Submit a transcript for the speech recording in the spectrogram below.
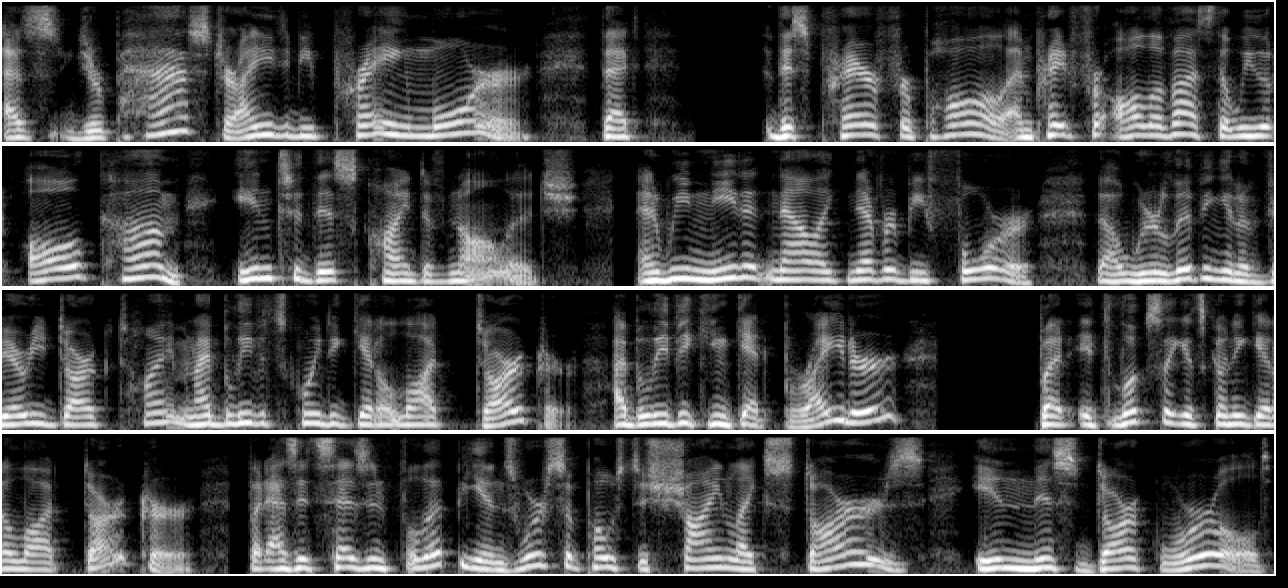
as your pastor, I need to be praying more that this prayer for Paul and prayed for all of us that we would all come into this kind of knowledge. And we need it now like never before. Uh, we're living in a very dark time, and I believe it's going to get a lot darker. I believe it can get brighter but it looks like it's going to get a lot darker. But as it says in Philippians, we're supposed to shine like stars in this dark world.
